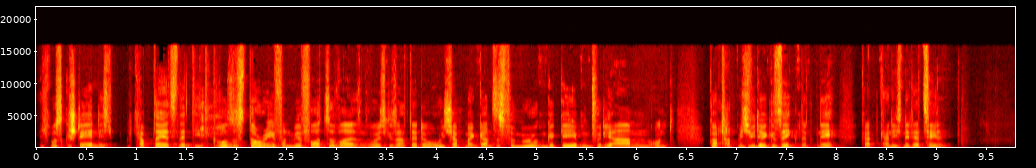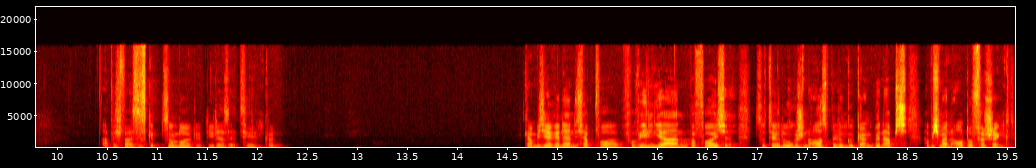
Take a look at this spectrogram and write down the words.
Ich muss gestehen, ich, ich habe da jetzt nicht die große Story von mir vorzuweisen, wo ich gesagt hätte, oh, ich habe mein ganzes Vermögen gegeben für die Armen und Gott hat mich wieder gesegnet. Nee, kann, kann ich nicht erzählen. Aber ich weiß, es gibt so Leute, die das erzählen können. Ich kann mich erinnern, ich habe vor, vor vielen Jahren, bevor ich zur theologischen Ausbildung gegangen bin, habe ich, hab ich mein Auto verschenkt.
